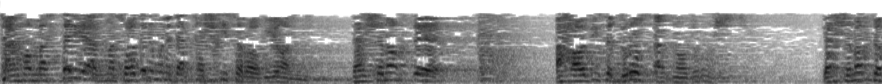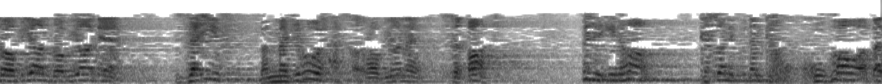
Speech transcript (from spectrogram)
تنها مستری از مصادرمونه در تشخیص راویان در شناخت احادیث درست از نادرست. در شناخت راویان راویان ضعیف و مجروح از راویان ثقات. ولی اینها کسانی بودن که خوبها و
